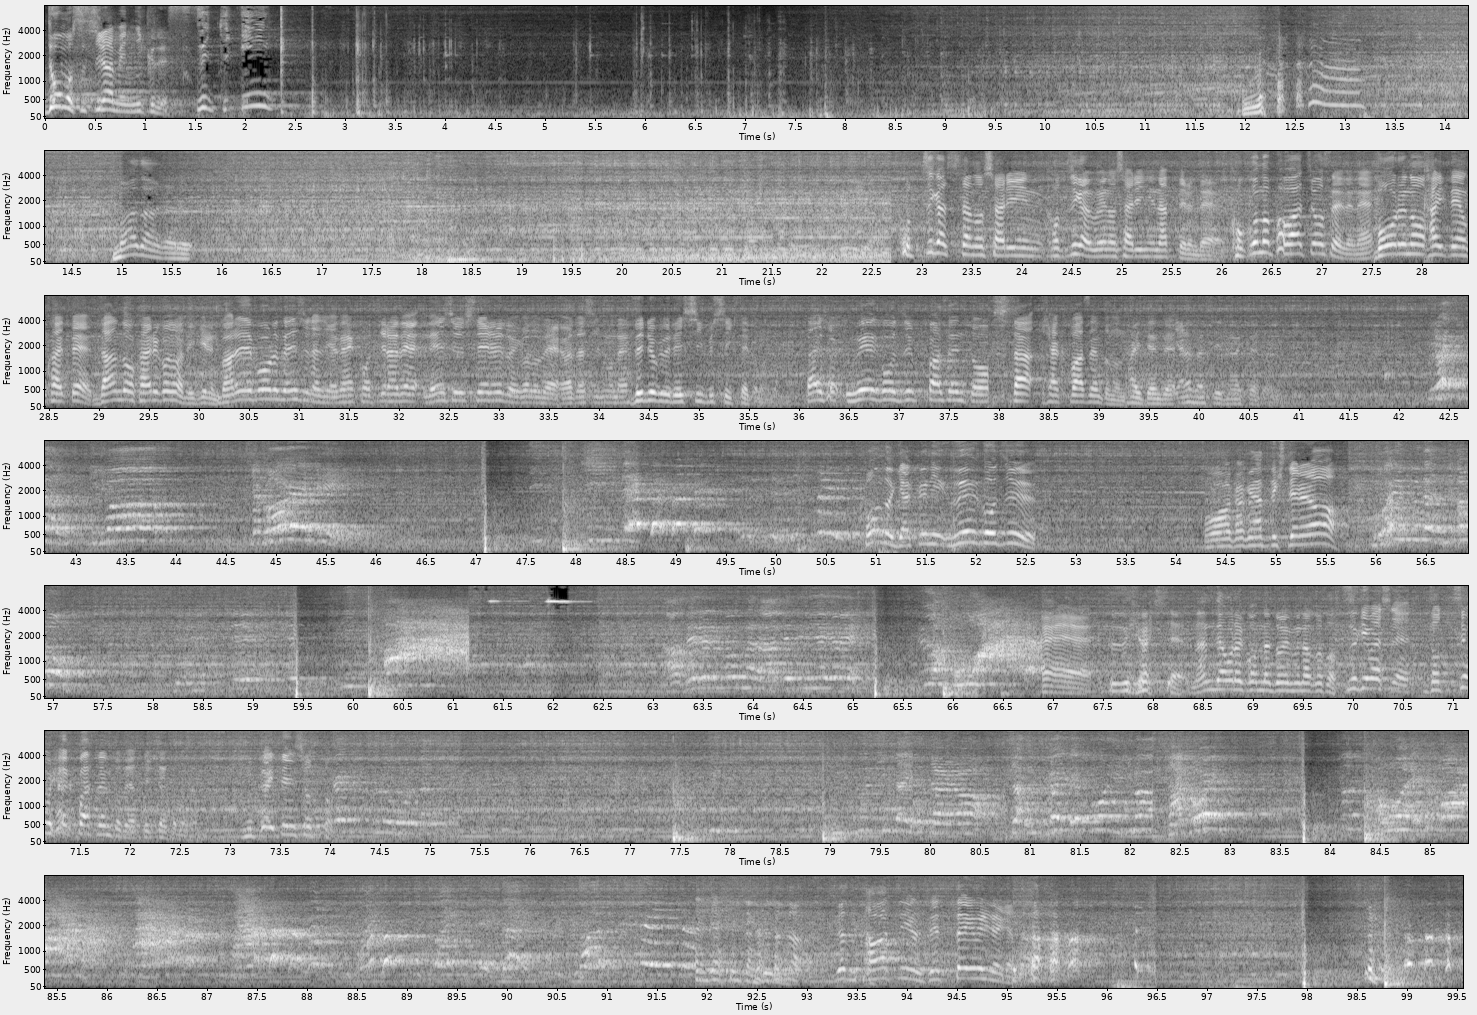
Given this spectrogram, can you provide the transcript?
どうも寿司ラーメン肉です。スイッチインまだ上がるちが下の車輪こっちが上の車輪になってるんでここのパワー調整でねボールの回転を変えて弾道を変えることができるバレーボール選手たちがねこちらで練習しているということで私もね全力でレシーブしていきたいと思います。最初上50%下100%の回転でやらさせていただきたいと思います。フライスタンいきまーすじゃあ来い今度逆に上50お赤くなってきてるよ。ドライブダウンカモン当てれるもんえー、続きまして。なんで俺こんなド M なこと続きましてどっちも100%でやっていきたいと思います。無回転ショットじゃあ1回転ボールいきますさあ来いちょっと変わっていいの絶対無理だから。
